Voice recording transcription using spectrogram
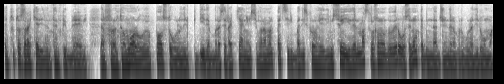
e tutto sarà chiarito in tempi brevi. Dal fronte omologo e opposto, quello del PD, Deborah Serracchiani e Simona Malpezzi ribadiscono che le dimissioni di Del Mastro sono doverose non per l'indagine della Procura di Roma,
